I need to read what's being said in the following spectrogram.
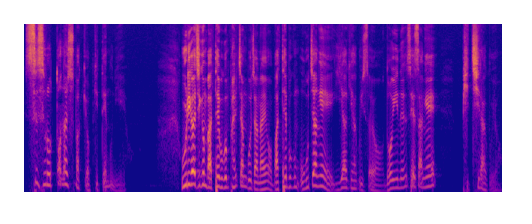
스스로 떠날 수밖에 없기 때문이에요. 우리가 지금 마태복음 8장 보잖아요. 마태복음 5장에 이야기하고 있어요. 너희는 세상의 빛이라고요.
